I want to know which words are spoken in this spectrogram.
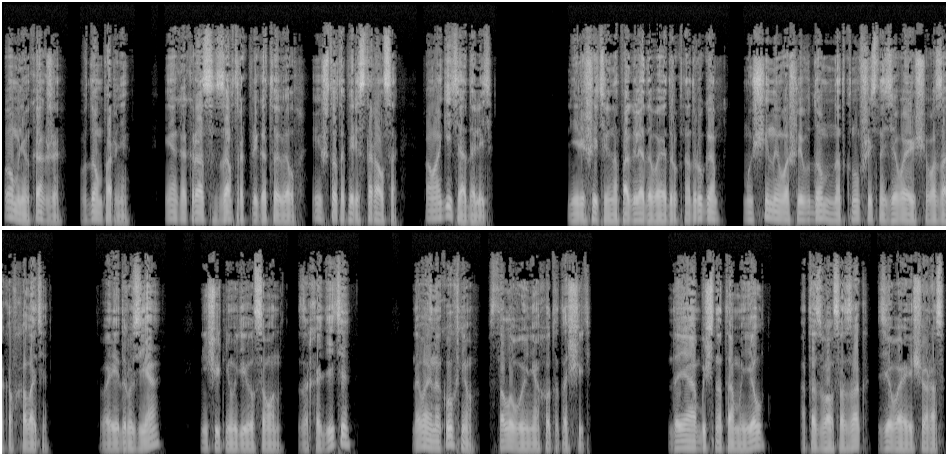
«Помню, как же, в дом парни. Я как раз завтрак приготовил и что-то перестарался». Помогите одолеть. Нерешительно поглядывая друг на друга, мужчины вошли в дом, наткнувшись на зевающего Зака в халате. «Твои друзья?» — ничуть не удивился он. «Заходите. Давай на кухню, столовую неохота тащить». «Да я обычно там и ел», — отозвался Зак, зевая еще раз.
